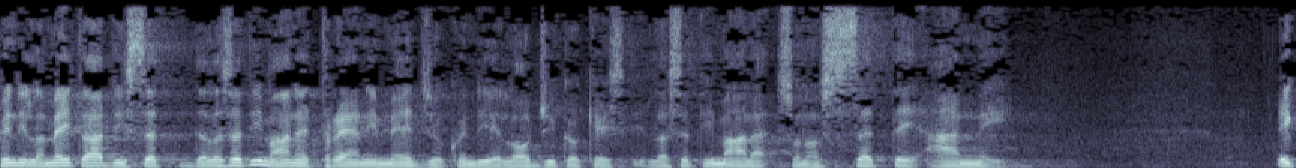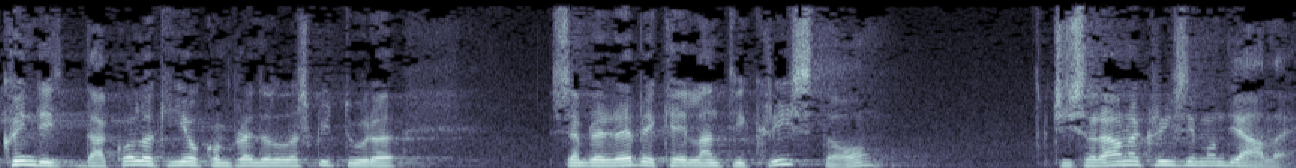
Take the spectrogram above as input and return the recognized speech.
Quindi la metà set, della settimana è tre anni e mezzo, quindi è logico che la settimana sono sette anni. E quindi da quello che io comprendo dalla scrittura, sembrerebbe che l'anticristo ci sarà una crisi mondiale.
